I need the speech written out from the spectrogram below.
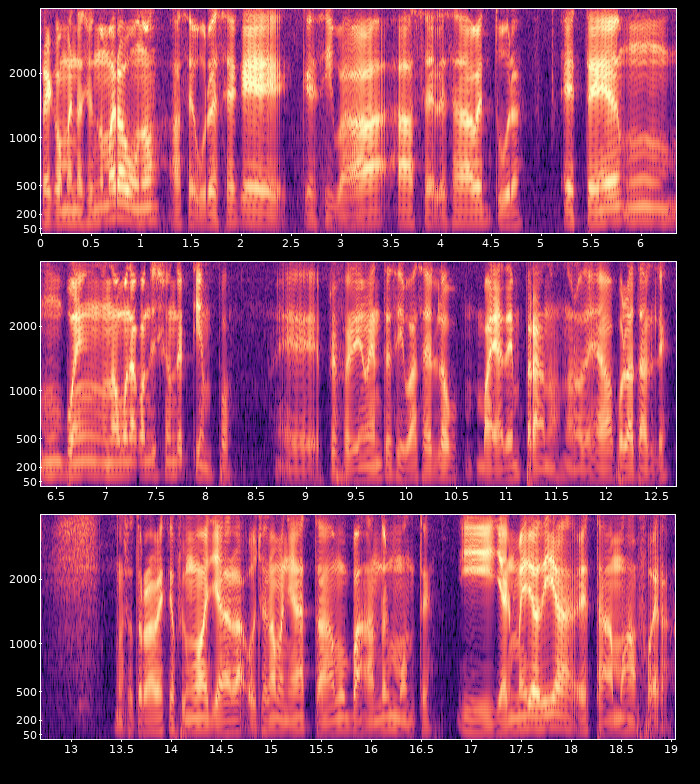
Recomendación número uno, asegúrese que, que si va a hacer esa aventura, esté en un, buen, una buena condición del tiempo. Eh, preferiblemente si va a hacerlo, vaya temprano, no lo dejaba por la tarde. Nosotros la vez que fuimos allá a las 8 de la mañana estábamos bajando el monte y ya el mediodía estábamos afuera.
